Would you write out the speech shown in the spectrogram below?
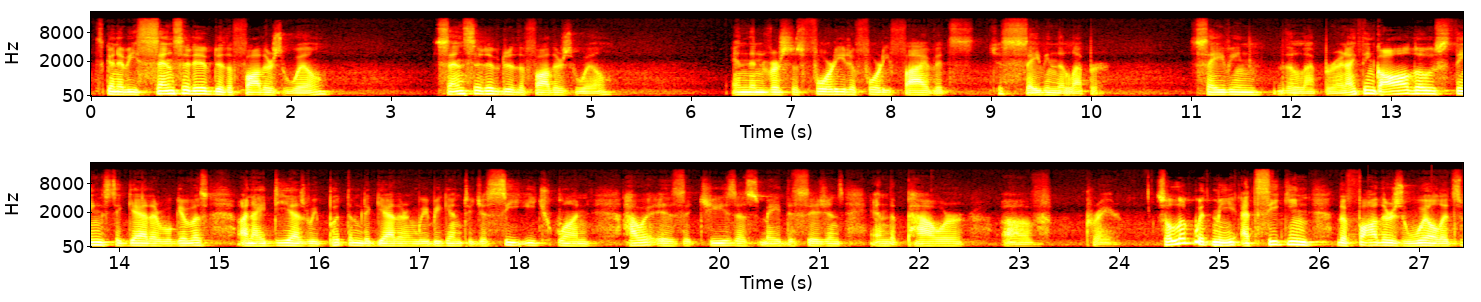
it's going to be sensitive to the Father's will sensitive to the Father's will. And then verses 40 to 45, it's just saving the leper. Saving the leper. And I think all those things together will give us an idea as we put them together and we begin to just see each one how it is that Jesus made decisions and the power of prayer. So look with me at seeking the Father's will. It's,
